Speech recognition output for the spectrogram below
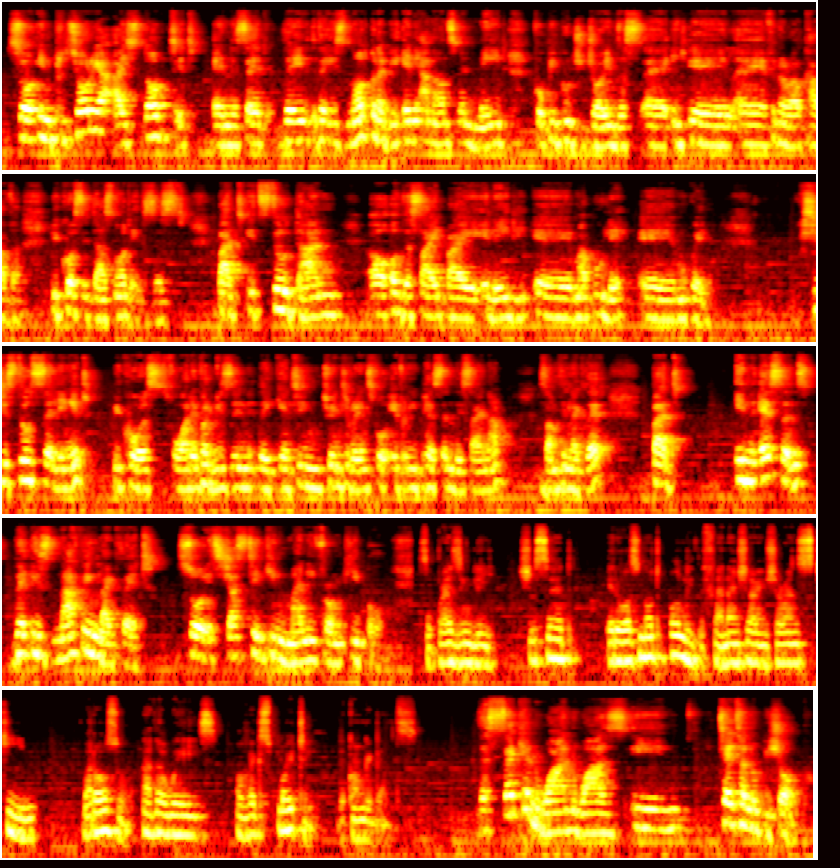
so in Pretoria, I stopped it and they said they, there is not going to be any announcement made for people to join this uh, uh, uh, funeral cover because it does not exist but it's still done uh, on the side by a lady, uh, Mapule uh, She's still selling it because for whatever reason they're getting 20 rands for every person they sign up, something like that. But in essence, there is nothing like that. So it's just taking money from people. Surprisingly, she said it was not only the financial insurance scheme, but also other ways of exploiting the congregants. The second one was in Tetano Bishop.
